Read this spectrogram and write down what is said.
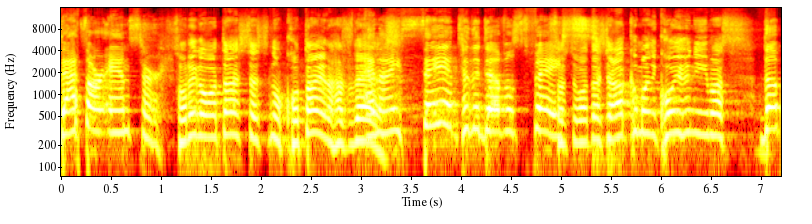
That's our answer. それが私たちの答えのはずで And I す。say it to the devil's そ face して私は悪魔にこういうふうに言います。the blood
